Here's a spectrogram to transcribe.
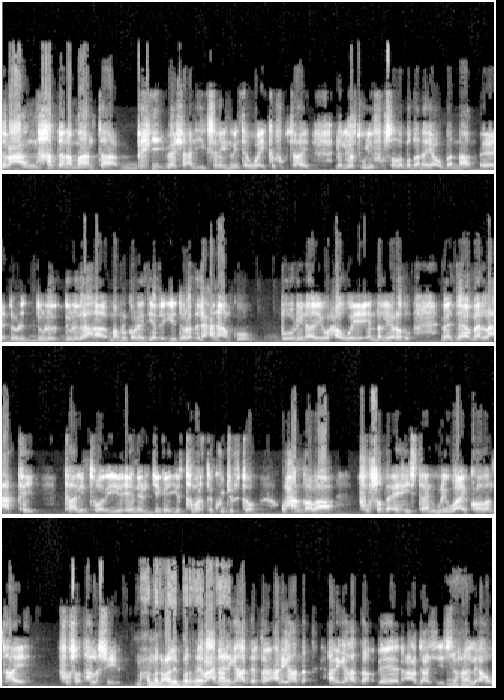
Dabcan haddana maanta beri meesha aan hiigsanayno intaa waa ay ka fog tahay. Dhalinyartu weli fursado badan ayaa u banaan dowla dowladaha maamul goboleedyada iyo dowladda dhexena aan ku boorinayo waxa weeye in dhalinyaradu maadaama la arkay kaalintooda iyo energyga iyo tamarta ku jirto waxaan qabaa fursadda ay haystaan weli waa ay kooban tahay fursad hala siiyo. Maxamed cali barre dabcan aniga haddeerta aniga hadda aniga hadda cabdicasiis raalli ahow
